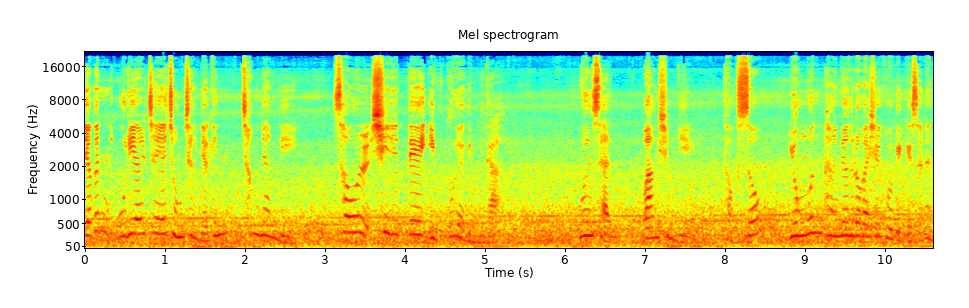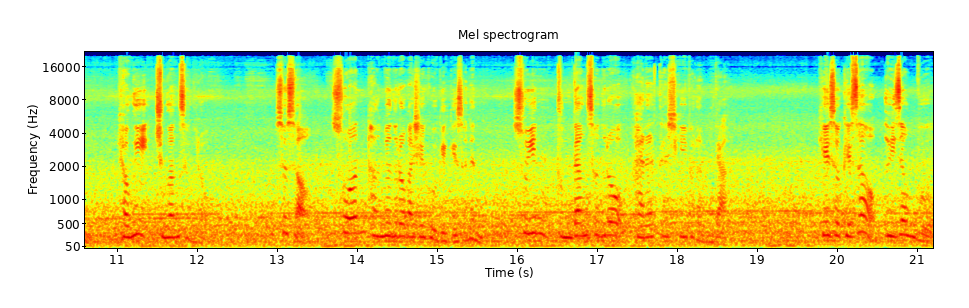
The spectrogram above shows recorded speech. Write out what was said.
이번 역은 우리 열차의 종착역인 청량리 서울 시립대 입구역입니다. 문산, 왕십리, 덕소, 용문 방면으로 가실 고객께서는 경의 중앙선으로 수서, 수원 방면으로 가실 고객께서는 수인 분당선으로 갈아타시기 바랍니다. 계속해서 의정부,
